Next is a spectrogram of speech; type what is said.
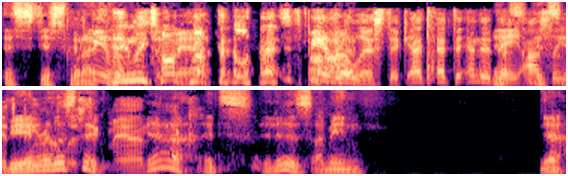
it's just what It's I being think. Didn't we realistic, talk about that last It's being pod? realistic. At, at the end of the day, It's- honestly, it's it's, being being, realistic, realistic. man. Yeah, it's, it is. I mean, yeah.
